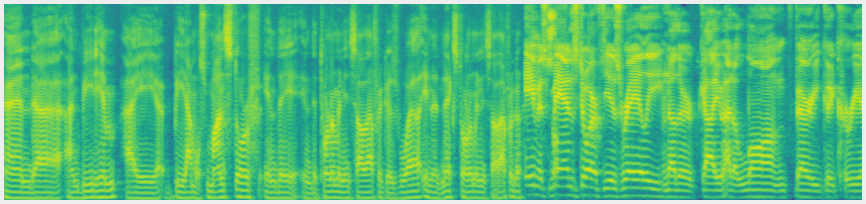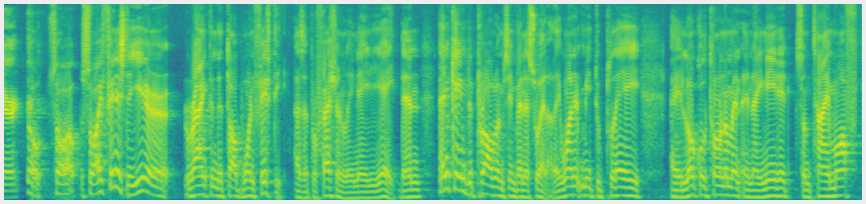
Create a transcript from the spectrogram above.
and uh, and beat him. I beat Amos Mansdorf in the in the tournament in South Africa as well. In the next tournament in South Africa, Amos so, Mansdorf, the Israeli, another guy who had a long, very good career. So so so I finished the year ranked in the top 150 as a professional in '88. Then then came the problems in Venezuela. They wanted me to play a local tournament, and I needed some time off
